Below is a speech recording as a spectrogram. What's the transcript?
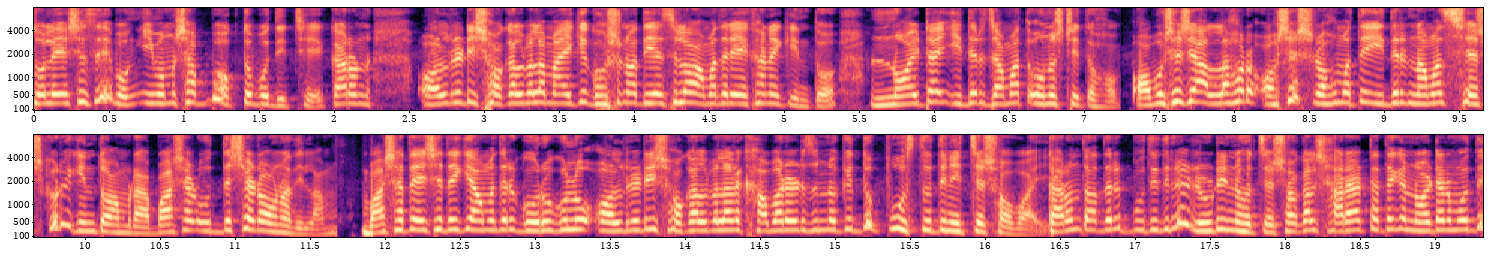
চলে এসেছে এবং ইমাম সাহেব বক্তব্য দিচ্ছে। কারণ অলরেডি সকালবেলা মাইকে ঘোষণা দিয়েছিল আমাদের এখানে কিন্তু। নয়টায় ঈদের জামাত অনুষ্ঠিত হবে। অবশেষে আল্লাহর অশেষ রহমতে ঈদের নামাজ শেষ করে কিন্তু আমরা বাসার উদ্দেশ্যে রওনা দিলাম। বাসাতে এসে দেখি আমাদের গরুগুলো অলরেডি সকালবেলার খাবারের জন্য কিন্তু প্রস্তুতি নিচ্ছে সবাই। কারণ তাদের প্রতিদিনের রুটিন হচ্ছে, সকাল সাড়ে আটটা থেকে নয়টার মধ্যে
